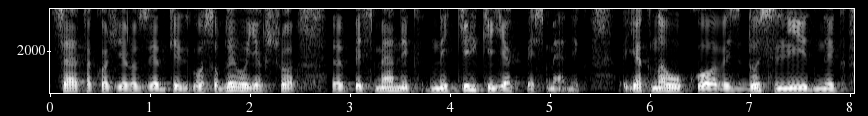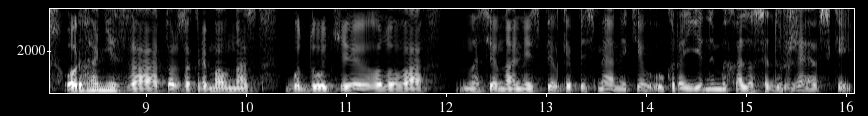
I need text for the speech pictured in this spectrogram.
Це також є розинки, особливо якщо е, письменник не тільки як письменник, як науковець, дослідник, організатор. Зокрема, в нас будуть е, голова Національної спілки письменників України Михайло Сидоржевський,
